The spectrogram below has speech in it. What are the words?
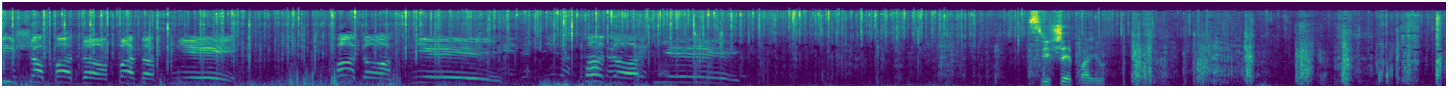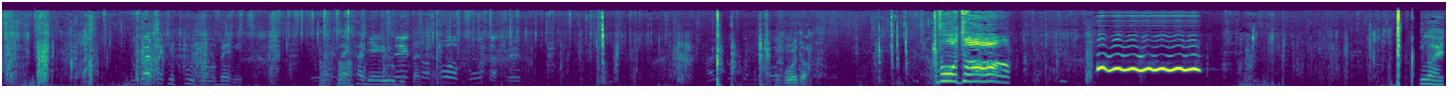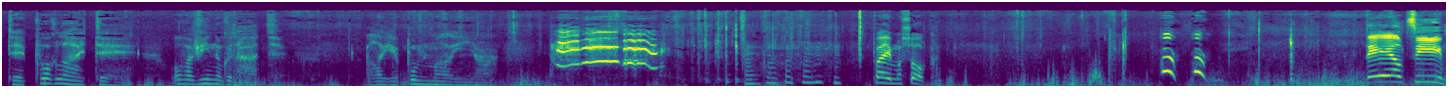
kiša pada, pada snijeg. Pada snijeg. Pada snijeg. Svi šepaju. Dugačak je put do Lubenica. Nekad je i ubitačan. Voda. Voda! Pogledajte, pogledajte, ovaj vinograd, ali je pun malinja. Pravimo sok. Telci!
